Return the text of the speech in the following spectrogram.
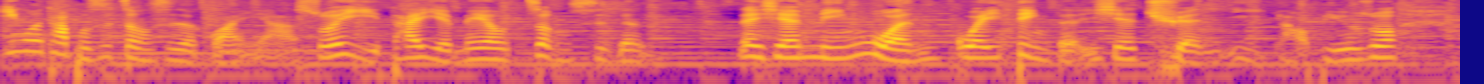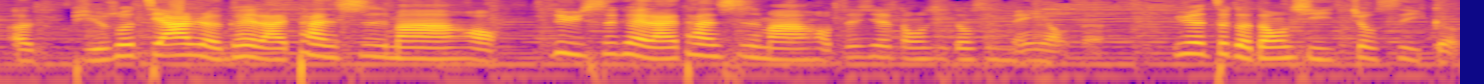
因为他不是正式的关押，所以他也没有正式的。那些明文规定的一些权益，好，比如说，呃，比如说家人可以来探视吗？好，律师可以来探视吗？好，这些东西都是没有的，因为这个东西就是一个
